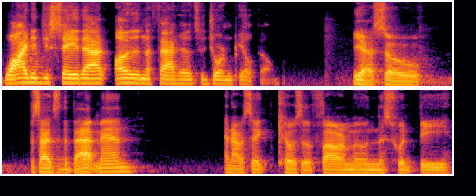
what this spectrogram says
Why did you say that other than the fact that it's a jordan peele film? Yeah so besides the batman and i would say Killers of the flower moon this would be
